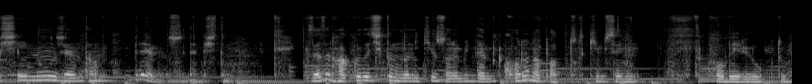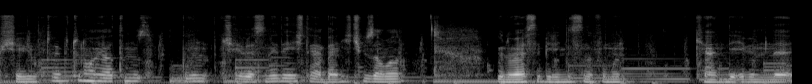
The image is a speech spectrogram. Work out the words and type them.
bir şeyin ne olacağını tam bilemiyorsun demiştim. Zaten haklı da çıktım bundan iki yıl sonra birden bir korona patladı. Kimsenin haberi yoktu, bir şey yoktu ve bütün hayatımız bunun çevresine değişti. Yani ben hiçbir zaman üniversite birinci sınıfımın kendi evimde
